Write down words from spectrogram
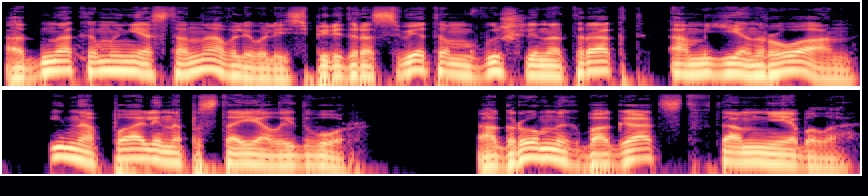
Однако мы не останавливались, перед рассветом вышли на тракт Амьен-Руан и напали на постоялый двор. Огромных богатств там не было,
